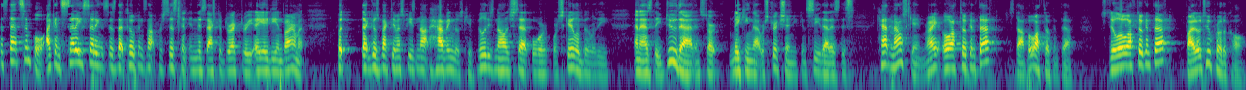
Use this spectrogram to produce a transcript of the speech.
It's that simple. I can set a setting that says that token's not persistent in this Active Directory AAD environment. But that goes back to MSPs not having those capabilities, knowledge set, or, or scalability. And as they do that and start making that restriction, you can see that as this cat and mouse game, right? OAuth token theft, stop OAuth token theft. Still OAuth token theft, FIDO2 protocol,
